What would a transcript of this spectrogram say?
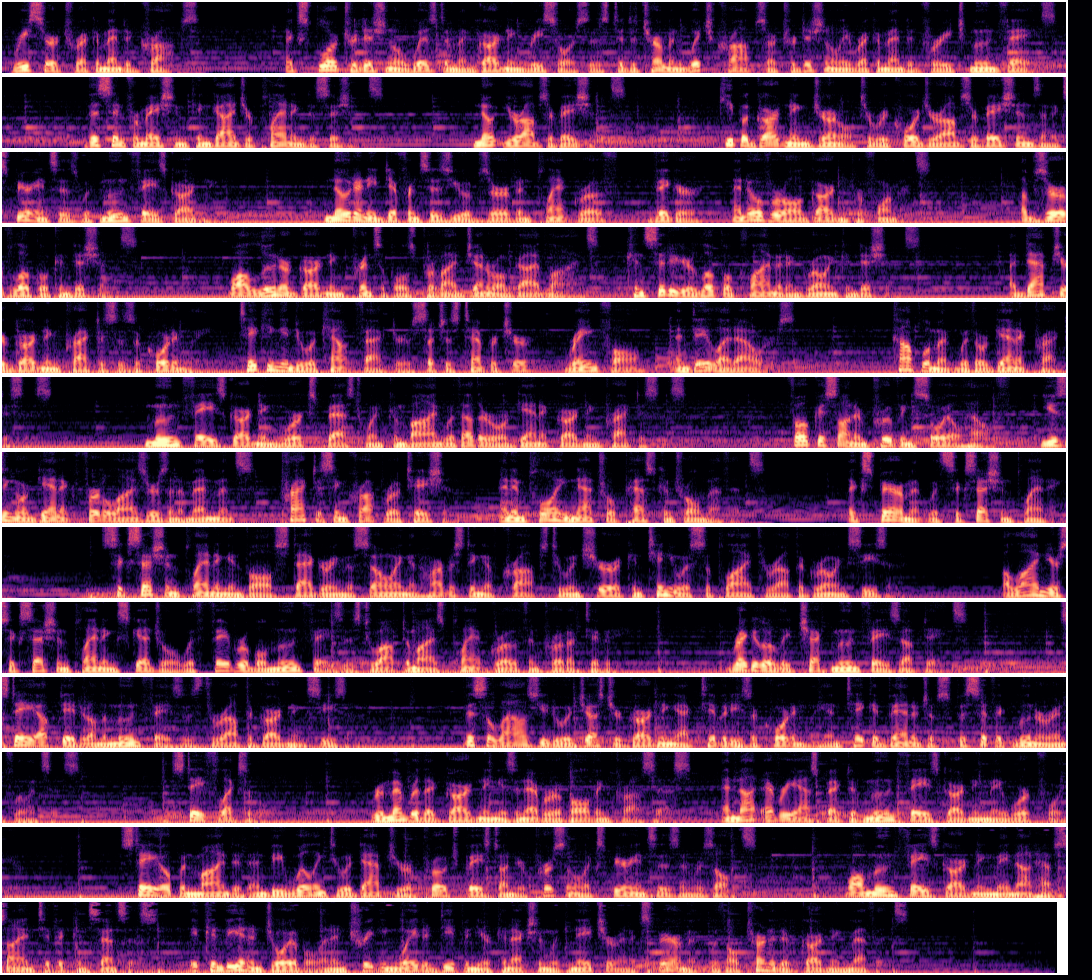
Research recommended crops. Explore traditional wisdom and gardening resources to determine which crops are traditionally recommended for each moon phase. This information can guide your planning decisions. Note your observations. Keep a gardening journal to record your observations and experiences with moon phase gardening. Note any differences you observe in plant growth, vigor, and overall garden performance. Observe local conditions. While lunar gardening principles provide general guidelines, consider your local climate and growing conditions. Adapt your gardening practices accordingly, taking into account factors such as temperature, rainfall, and daylight hours. Complement with organic practices. Moon phase gardening works best when combined with other organic gardening practices. Focus on improving soil health, using organic fertilizers and amendments, practicing crop rotation, and employing natural pest control methods. Experiment with succession planting. Succession planting involves staggering the sowing and harvesting of crops to ensure a continuous supply throughout the growing season. Align your succession planting schedule with favorable moon phases to optimize plant growth and productivity. Regularly check moon phase updates. Stay updated on the moon phases throughout the gardening season. This allows you to adjust your gardening activities accordingly and take advantage of specific lunar influences. Stay flexible. Remember that gardening is an ever evolving process, and not every aspect of moon phase gardening may work for you. Stay open minded and be willing to adapt your approach based on your personal experiences and results. While moon phase gardening may not have scientific consensus, it can be an enjoyable and intriguing way to deepen your connection with nature and experiment with alternative gardening methods.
